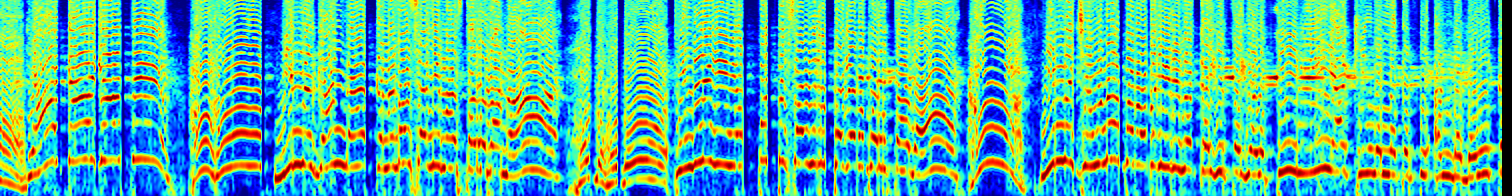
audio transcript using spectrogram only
ಹಾ ಯಾಕಾಗತಿ ಹಾ ಹಾ ನಿನ್ನ ಗಂಡ ಕನ್ನಡ ಶಾಲೆ ಮಾಸ್ತರ್ ಅದಾನ ಹೌದು ಹೌದು ತಿಂಗಳಿಗೆ ಎಪ್ಪತ್ತು ಸಾವಿರ ಪಗಾರ ಬರುತ್ತಾದ ಹಾ ನಿನ್ನ ಜೀವನ ಬರೋಬರಿ ಇರ್ಬೇಕಾಗಿತ್ತ ಗೆಳತಿ ನೀ ಯಾಕೆ ಹಿಂಗೆಲ್ಲ ಕಟ್ಟಿ ಅಂದ ಬಳಿಕ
